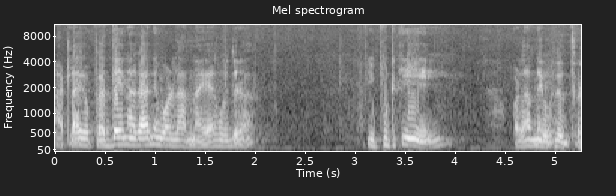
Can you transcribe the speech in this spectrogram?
అట్లాగే పెద్ద అయినా కానీ వాళ్ళ అన్నయ్య వదిన. ఇప్పటికీ వాళ్ళ అన్నయ్య వదినతో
